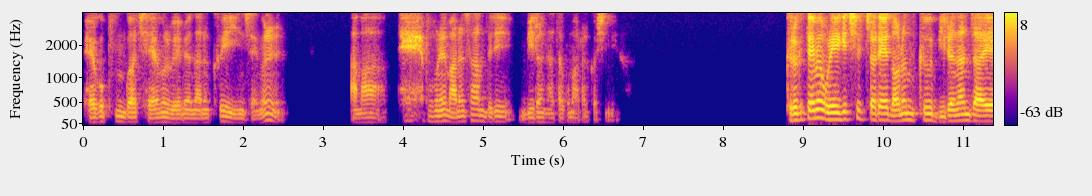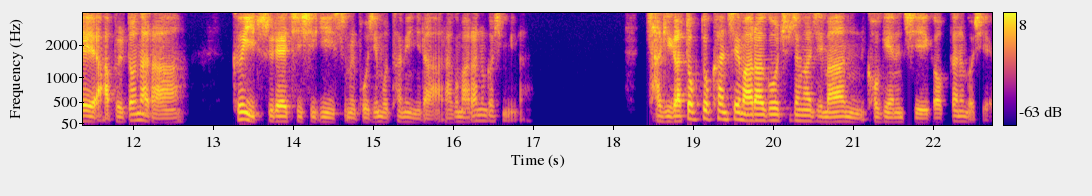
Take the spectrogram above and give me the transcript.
배고픔과 재앙을 외면하는 그의 인생을 아마 대부분의 많은 사람들이 미련하다고 말할 것입니다. 그렇기 때문에 우리에게 7절에 너는 그 미련한 자의 앞을 떠나라. 그 입술에 지식이 있음을 보지 못함이니라 라고 말하는 것입니다. 자기가 똑똑한 채 말하고 주장하지만 거기에는 지혜가 없다는 것이에요.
